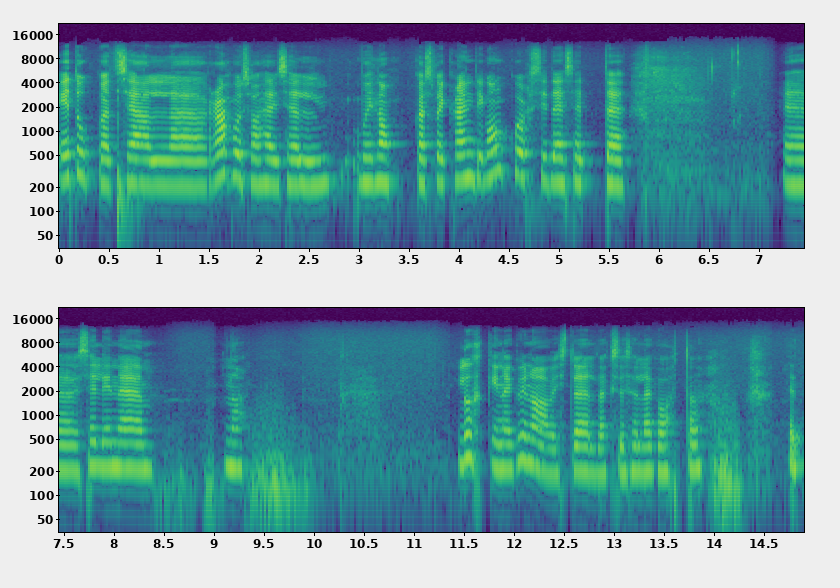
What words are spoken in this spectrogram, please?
edukad seal äh, rahvusvahelisel või noh, kasvõi grandikonkurssides, et äh, selline noh, lõhkine küna vist öeldakse selle kohta. et,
